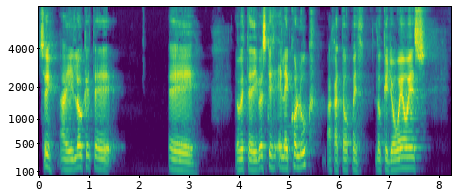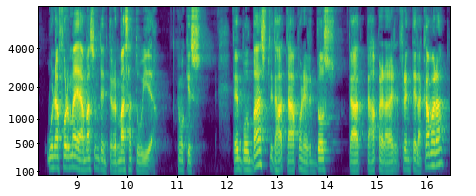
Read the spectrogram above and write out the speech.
Sí, ahí lo que te eh, lo que te digo es que el Eco Look, acá todo, pues lo que yo veo es una forma de Amazon de entrar más a tu vida. Como que es, entonces vos vas, te, te vas a poner dos te vas a parar frente de la cámara,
